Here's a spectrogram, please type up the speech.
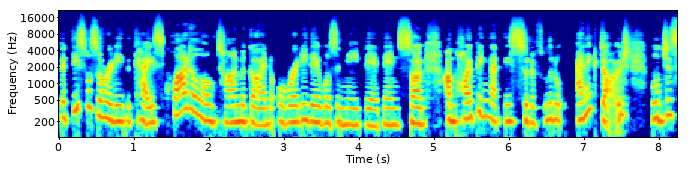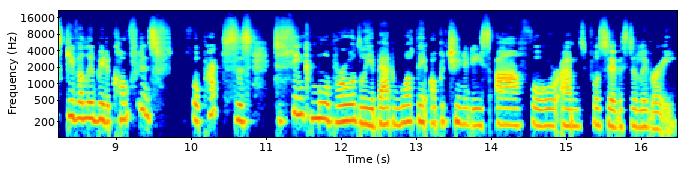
But this was already the case quite a long time ago. And already there was a need there then. So I'm hoping that this sort of little anecdote will just give a little bit of confidence for practices to think more broadly about what their opportunities are for um, for service delivery.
